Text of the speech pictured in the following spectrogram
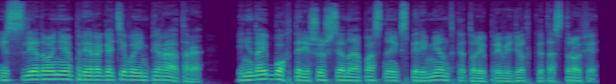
Исследование — прерогатива императора. И не дай бог ты решишься на опасный эксперимент, который приведет к катастрофе.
